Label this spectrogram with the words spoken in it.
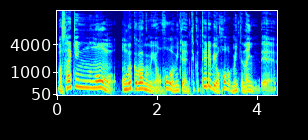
まあ最近の音楽番組をほぼ見てない、っていうかテレビをほぼ見てないんで、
